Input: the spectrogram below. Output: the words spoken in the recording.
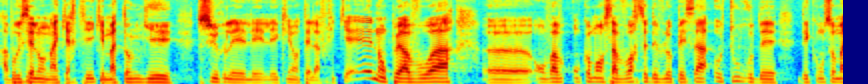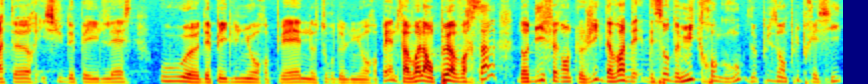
à Bruxelles, on a un quartier qui est matongué sur les, clientèles africaines. On peut avoir, euh, on, commence à voir se développer ça autour des, consommateurs issus des pays de l'Est ou des pays de l'Union européenne, autour de l'Union européenne. Enfin voilà, on peut avoir ça dans différentes logiques, d'avoir des, sortes de micro-groupes de plus en plus précis.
